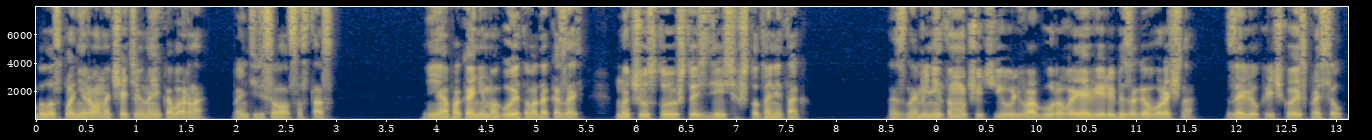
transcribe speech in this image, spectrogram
было спланировано тщательно и коварно?» — поинтересовался Стас. «Я пока не могу этого доказать, но чувствую, что здесь что-то не так». «Знаменитому чутью Льва Гурова я верю безоговорочно», — заявил Кричко и спросил.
